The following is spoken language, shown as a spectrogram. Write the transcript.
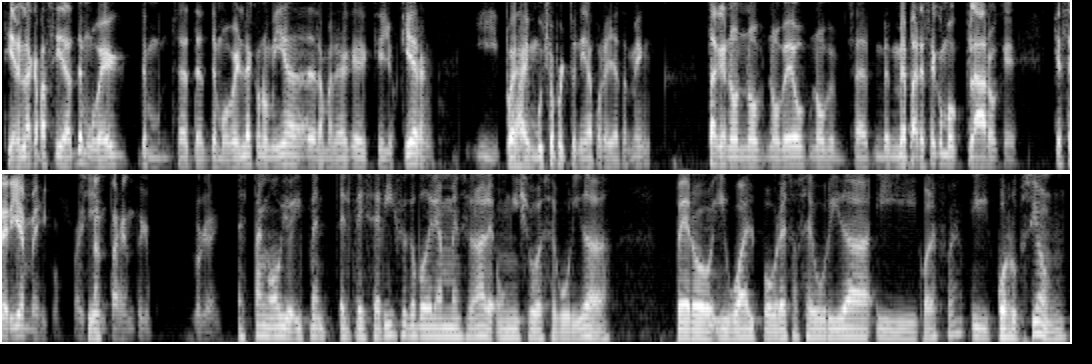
tiene la capacidad de mover, de, mover la economía de la manera que, ellos quieran. Y pues hay mucha oportunidad por allá también. O sea, que no, no, no veo, no, o sea, me parece como claro que, que sería en México. Hay tanta gente que lo que hay. Es tan obvio. Y el tercer issue que podrían mencionar es un issue de seguridad. Pero igual, pobreza, seguridad y. ¿Cuál fue? Y corrupción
